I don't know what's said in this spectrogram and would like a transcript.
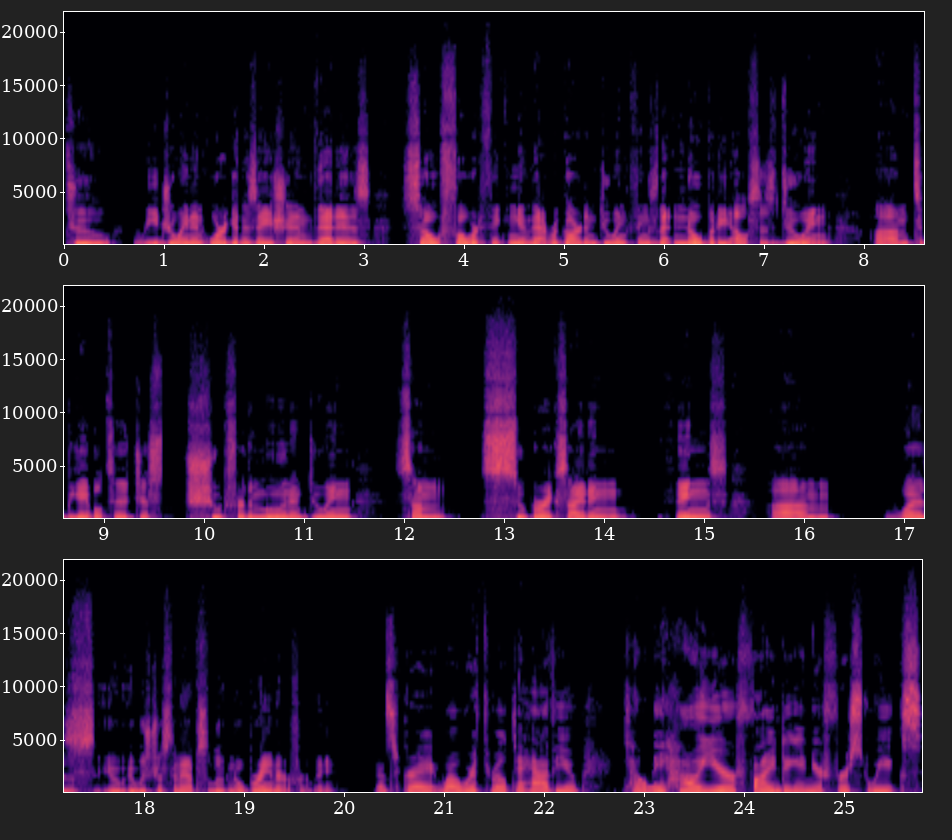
to rejoin an organization that is so forward thinking in that regard and doing things that nobody else is doing um, to be able to just shoot for the moon and doing some super exciting things um, was it, it was just an absolute no brainer for me. That's great. Well, we're thrilled to have you. Tell me how you're finding in your first weeks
